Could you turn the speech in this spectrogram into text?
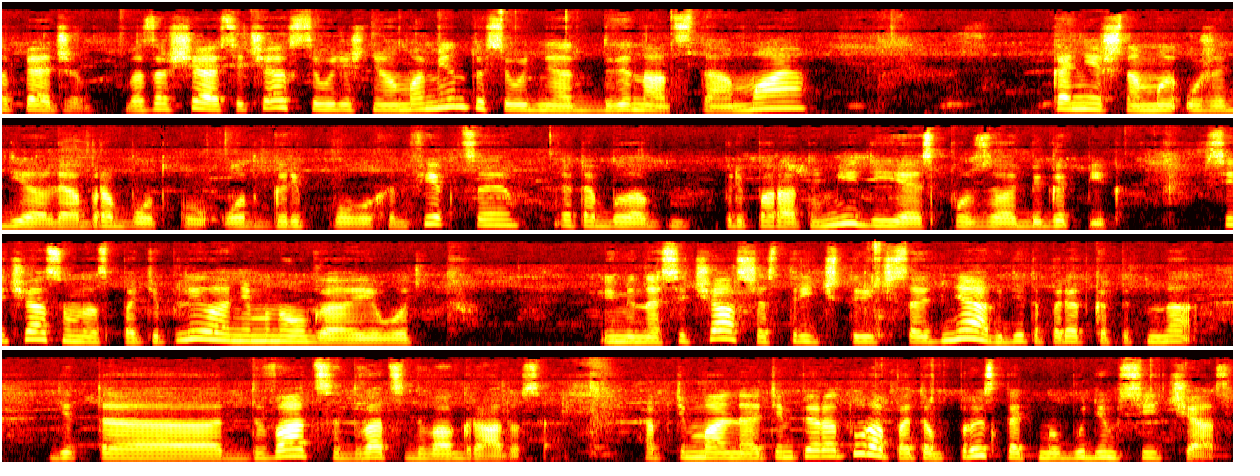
опять же, возвращаясь сейчас к сегодняшнему моменту, сегодня 12 мая, Конечно, мы уже делали обработку от грибковых инфекций. Это было препараты меди, я использовала бигопик. Сейчас у нас потеплело немного, и вот именно сейчас, сейчас 3-4 часа дня, где-то порядка 15, где-то 20-22 градуса. Оптимальная температура, поэтому прыскать мы будем сейчас.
